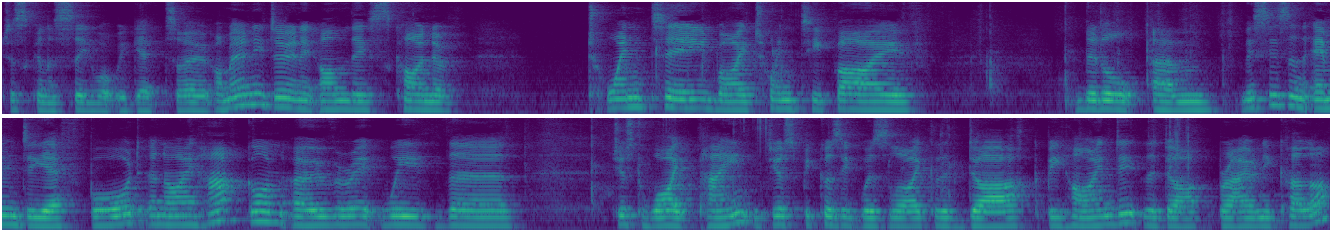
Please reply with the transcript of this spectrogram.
just going to see what we get. So I'm only doing it on this kind of 20 by 25 little, um, this is an MDF board and I have gone over it with the just white paint just because it was like the dark behind it, the dark browny colour.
